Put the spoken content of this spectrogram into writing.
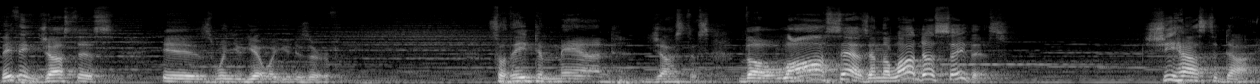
They think justice is when you get what you deserve. So they demand justice. The law says, and the law does say this, she has to die.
